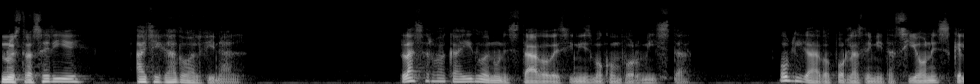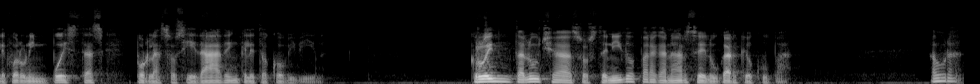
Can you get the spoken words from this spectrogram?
Nuestra serie ha llegado al final. Lázaro ha caído en un estado de cinismo conformista, obligado por las limitaciones que le fueron impuestas por la sociedad en que le tocó vivir. Cruenta lucha ha sostenido para ganarse el lugar que ocupa. Ahora,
